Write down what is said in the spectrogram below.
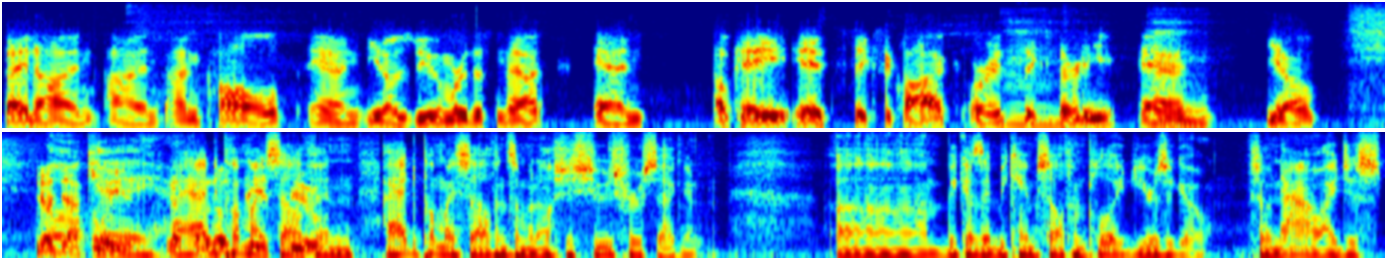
been on on on calls and you know Zoom or this and that, and okay, it's six o'clock or it's Mm. six thirty, and you know, you know, definitely. you know, I had to put myself too. in. I had to put myself in someone else's shoes for a second, um, because I became self-employed years ago. So now I just,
